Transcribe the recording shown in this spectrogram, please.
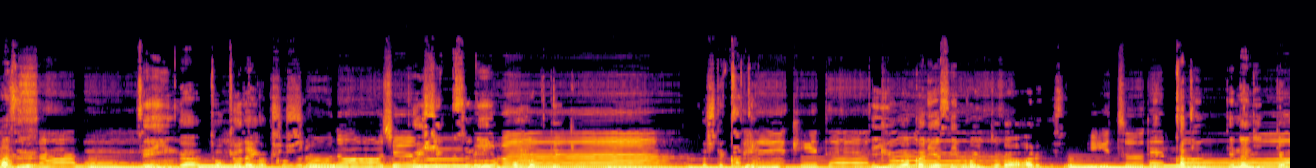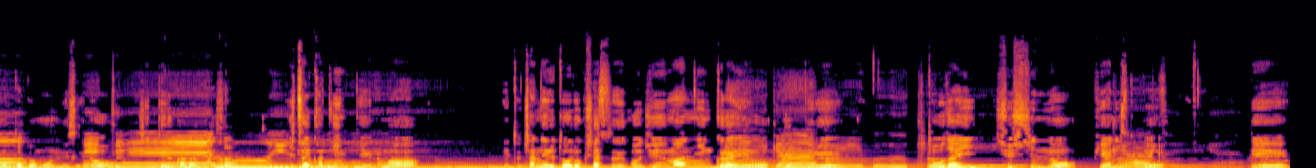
まず、全員が東京大学出身。V6 に音楽提供。そしてカティンっていう分かりやすいポイントがあるんですよ。で、カティンって何って思ったと思うんですけど、知ってるかな皆さん？実はカティンっていうのは、えっと、チャンネル登録者数50万人くらいを持ってる東大出身のピアニストで、で、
